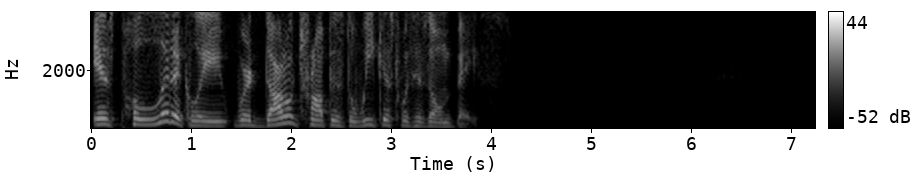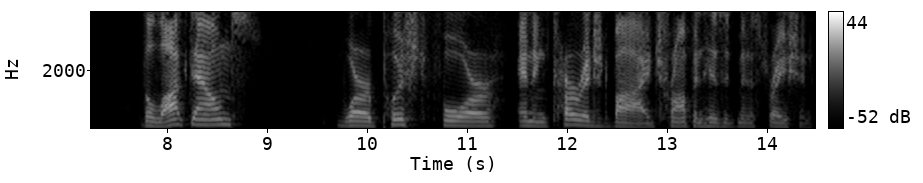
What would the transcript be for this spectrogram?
is politically where Donald Trump is the weakest with his own base. The lockdowns were pushed for and encouraged by Trump and his administration.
